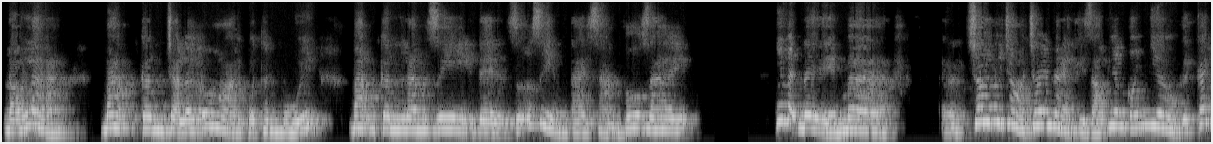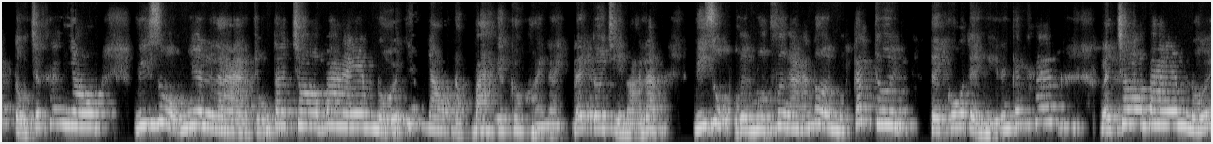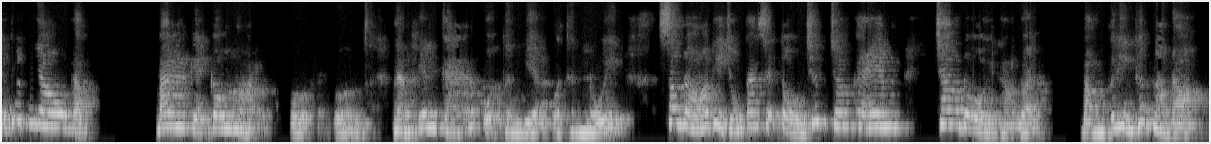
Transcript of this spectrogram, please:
đó là bạn cần trả lời câu hỏi của thần núi. Bạn cần làm gì để giữ gìn tài sản vô giá ấy như vậy để mà Ờ, chơi cái trò chơi này thì giáo viên có nhiều cái cách tổ chức khác nhau. Ví dụ như là chúng ta cho ba em nối tiếp nhau đọc ba cái câu hỏi này. Đây tôi chỉ nói là ví dụ về một phương án thôi một cách thôi thầy cô có thể nghĩ đến cách khác. Là cho ba em nối tiếp nhau đọc ba cái câu hỏi của, của nàng tiên cá của thần biển của thần núi. Sau đó thì chúng ta sẽ tổ chức cho các em trao đổi thảo luận bằng một cái hình thức nào đó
